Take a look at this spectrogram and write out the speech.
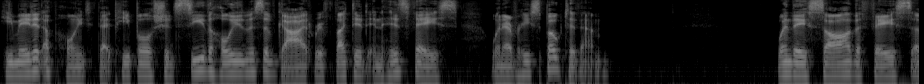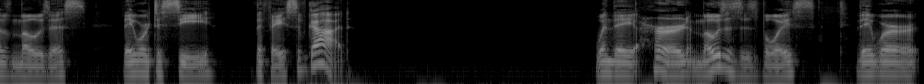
he made it a point that people should see the holiness of God reflected in his face whenever he spoke to them. When they saw the face of Moses, they were to see the face of God. When they heard Moses' voice, they were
